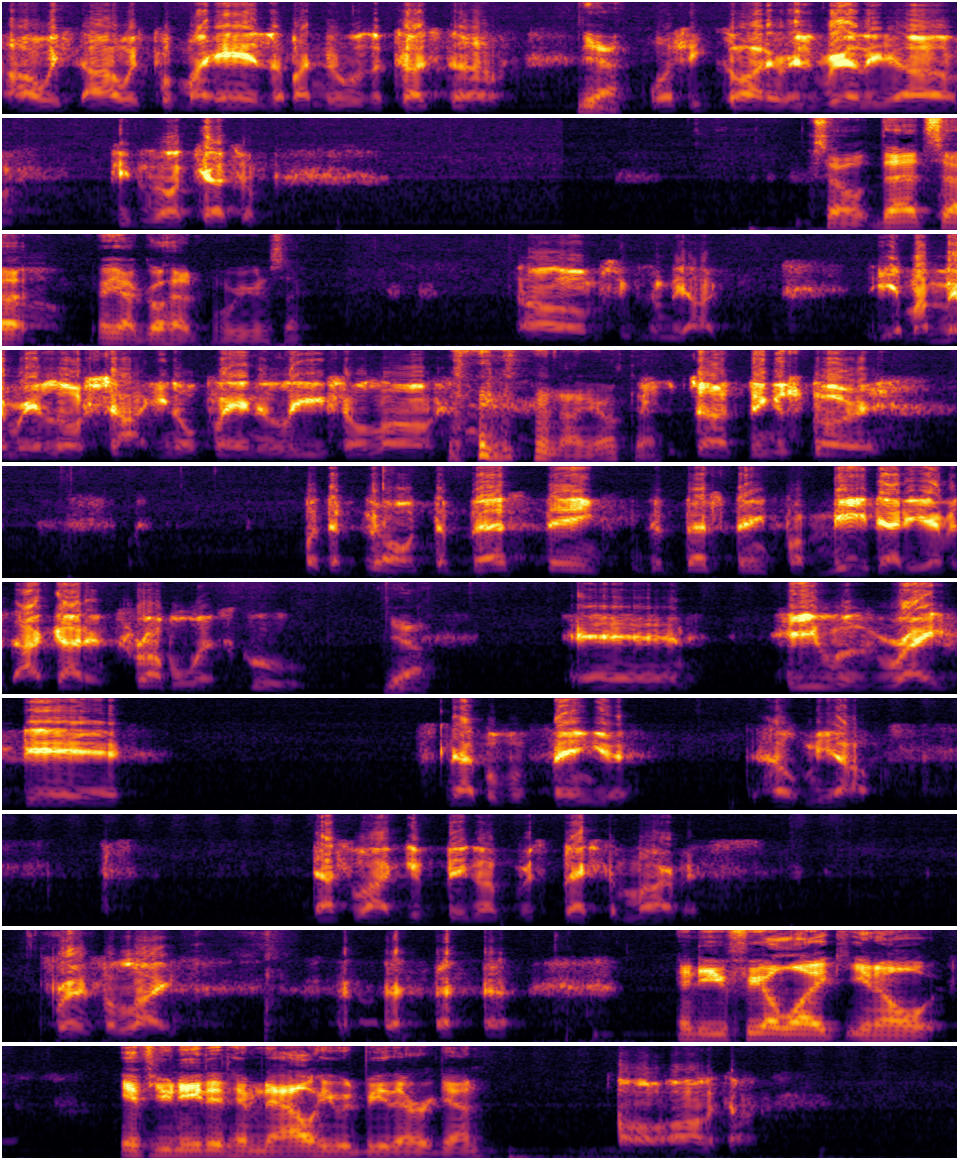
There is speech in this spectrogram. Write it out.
I always I always put my hands up. I knew it was a touchdown. Yeah. Once he caught it, it's really um, people gonna catch him. So that's uh. Oh yeah, go ahead. What were you gonna say? Um, shoot, let me. I, yeah, my memory a little shot. You know, playing in the league so long. no, you're okay. I'm trying to think of stories. But the no, the best thing, the best thing for me that he ever, I got in trouble at school, Yeah. and he was right there, snap of a finger, to help me out. That's why I give big up respect to Marvin. Friend for life. And do you feel like you know, if you needed him now, he would be there again? Oh, all the time.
